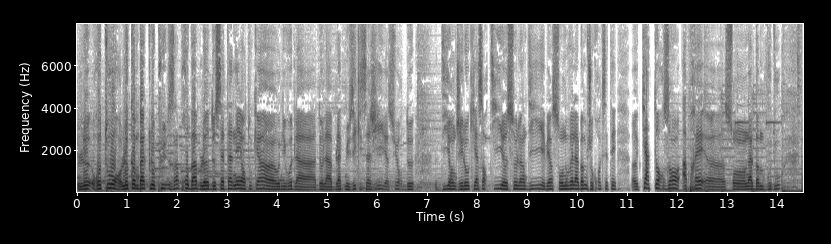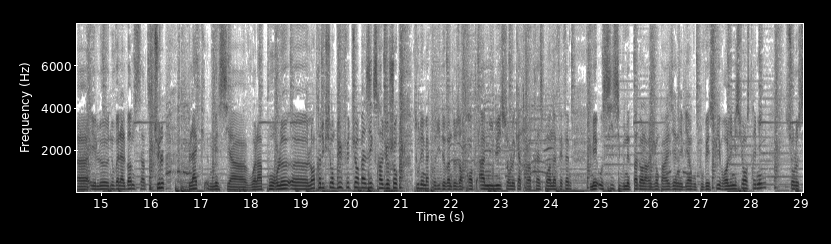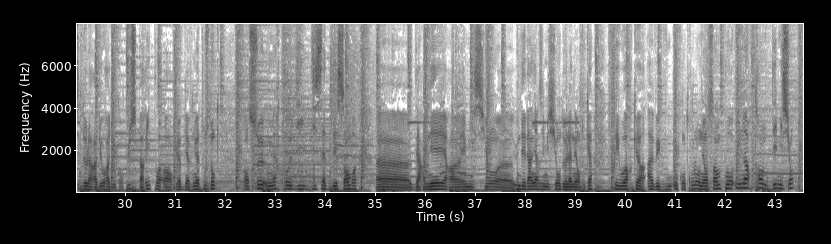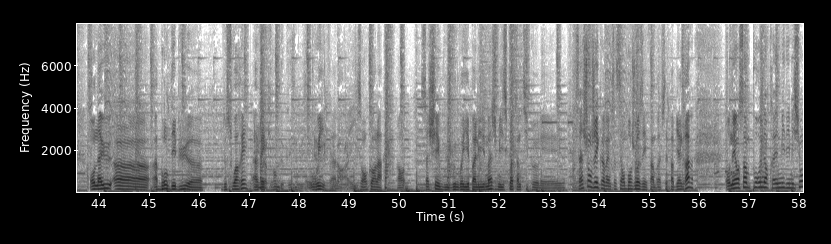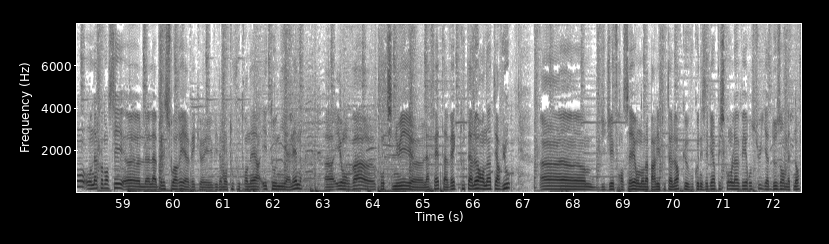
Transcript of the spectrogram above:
le retour, le comeback le plus improbable de cette année, en tout cas euh, au niveau de la de la black music. Il s'agit bien sûr de D'Angelo qui a sorti euh, ce lundi, eh bien son nouvel album. Je crois que c'était 14 ans après son album Voodoo, et le nouvel album s'intitule Black Messia. Voilà pour le l'introduction du futur Basics Radio Show tous les mercredis de 22h30 à minuit sur le 93.9 FM. Mais aussi si vous n'êtes pas dans la région parisienne, eh bien vous pouvez suivre l'émission en streaming sur le site de la radio radiocampusparis.org. Bienvenue à tous donc en ce mercredi 17 décembre, euh, dernière euh, émission, euh, une des dernières émissions de l'année en tout cas. Free Worker avec vous au contrôle. On est ensemble pour 1h30 d'émission. On a eu un, bon début de soirée avec. oui, alors ils sont encore là. Alors sachez, vous, vous ne voyez pas les images, mais ils squattent un petit peu. Les... Ça a changé quand même, ça s'est embourgeoisé. Enfin bref, c'est pas bien grave. On est ensemble pour une heure et demie d'émission. On a commencé euh, la, belle soirée avec euh, évidemment Tout Foutre en Air et Tony Allen. Euh, et on va continuer la fête avec tout à l'heure en interview un DJ français, on en a parlé tout à l'heure, que vous connaissez bien puisqu'on l'avait reçu il y a deux ans maintenant.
